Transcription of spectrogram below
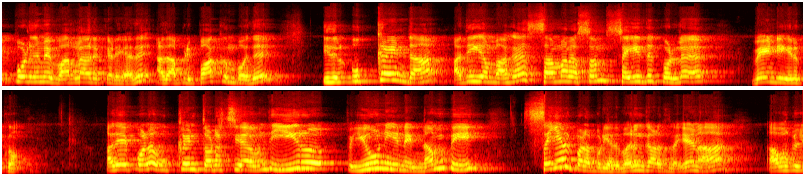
எப்பொழுதுமே வரலாறு கிடையாது. அது அப்படி பார்க்கும்போது இதில் உக்ரைன் தான் அதிகமாக சமரசம் செய்து கொள்ள வேண்டி இருக்கும் அதே போல் உக்ரைன் தொடர்ச்சியாக வந்து யூரோப் யூனியனை நம்பி செயல்பட முடியாது வருங்காலத்தில். ஏன்னா அவர்கள்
